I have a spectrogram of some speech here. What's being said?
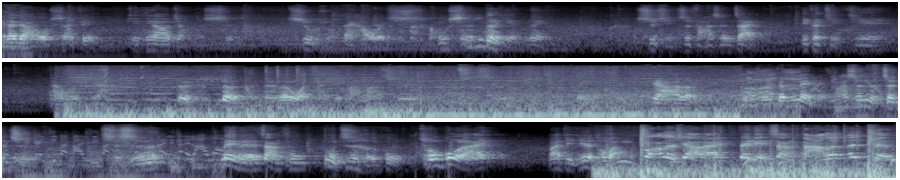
大家好，我是小俊。今天要讲的是事务所代号为“时空生的眼泪”。事情是发生在一个姐姐，她回家炖热腾腾的晚餐给妈妈吃，此时妹妹回家了，姐姐跟妹妹发生了争执。此时呢，妹妹的丈夫不知何故冲过来，把姐姐的头发抓了下来，在脸上打了 N 拳，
